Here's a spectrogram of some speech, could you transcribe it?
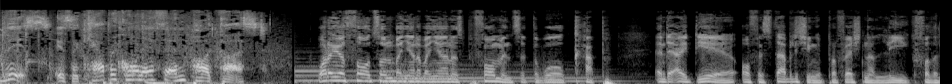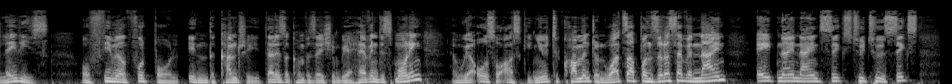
This is a Capricorn FM podcast. What are your thoughts on Banyana Banyana's performance at the World Cup and the idea of establishing a professional league for the ladies of female football in the country? That is a conversation we are having this morning, and we are also asking you to comment on WhatsApp on 079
